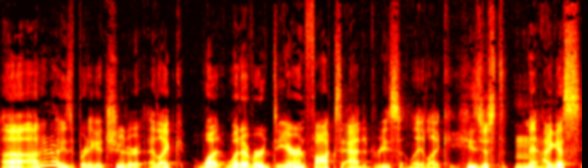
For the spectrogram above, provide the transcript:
Uh, I don't know. He's a pretty good shooter. Like what whatever De'Aaron Fox added recently, like he's just. man, I guess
